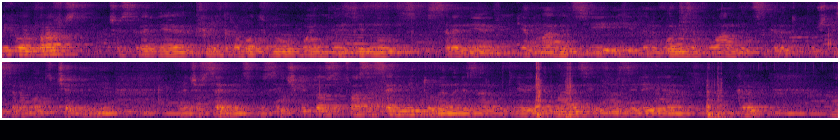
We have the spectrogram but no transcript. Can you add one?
Михал е прав, че средния грък работи много по-интензивно от средния германец и, и да не говорим за холандец, където почти се работи 4 дни вече в седмицата всички. Тоест, това са все митове нали, за работливия германец или мързеливия. А,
